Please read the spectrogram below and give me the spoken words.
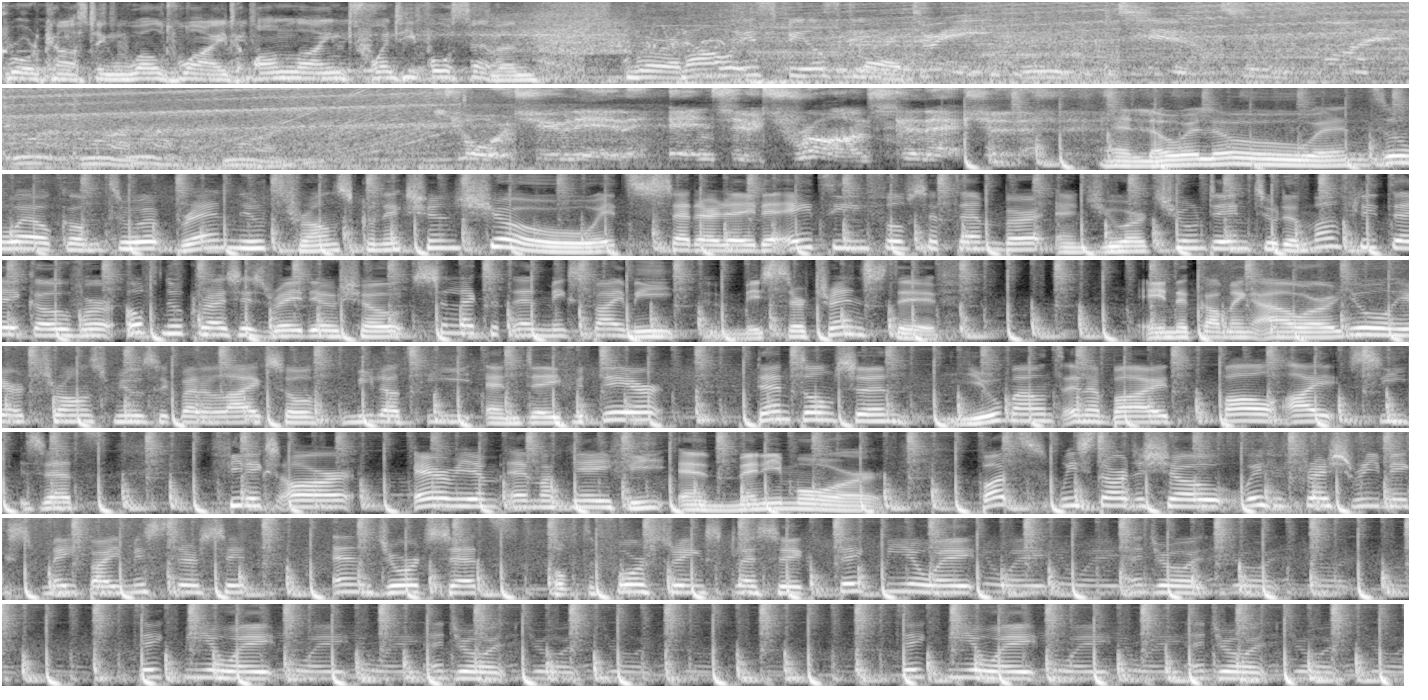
broadcasting worldwide online 24 7. Where it always feels good. Three, two, one. You're tuned in into Trance Connection. Hello, hello, and welcome to a brand new Trance Connection show. It's Saturday, the 18th of September, and you are tuned in to the monthly takeover of New Crisis Radio Show, selected and mixed by me, Mr. Transtive. In the coming hour, you'll hear trance music by the likes of Milad E and David Deer, Dan Thompson, U Mount and Abide, Paul ICZ, Felix R, Arium and Magnevi, and many more. But we start the show with a fresh remix made by Mr. Sid and George Z of the 4 Strings classic Take Me Away. Enjoy. Enjoy. Take me away. Enjoy. Take me away. Enjoy.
